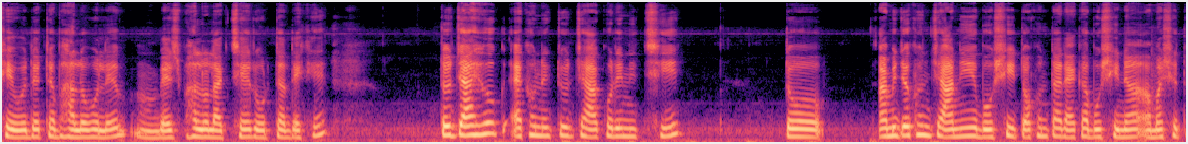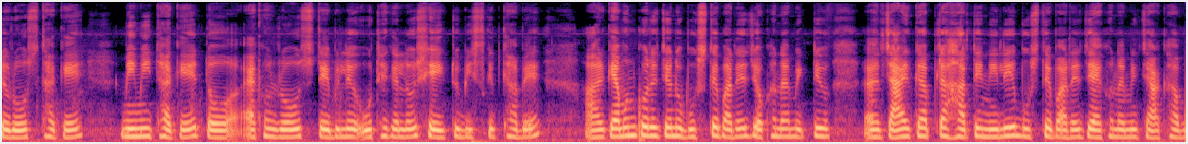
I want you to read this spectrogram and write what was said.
সেই ওয়েদারটা ভালো বলে বেশ ভালো লাগছে রোডটা দেখে। তো যাই হোক, এখন একটু চা করে নিচ্ছি। তো আমি যখন চা নিয়ে বসি, তখন তার একা বসি না, আমার সাথে রোজ থাকে, মিমি থাকে। তো এখন রোজ টেবিলে উঠে গেল, সে একটু বিস্কিট খাবে। আর কেমন করে যেন বুঝতে পারে, যখন আমি একটু চায়ের কাপটা হাতে নিলে বুঝতে পারে যে এখন আমি চা খাব।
